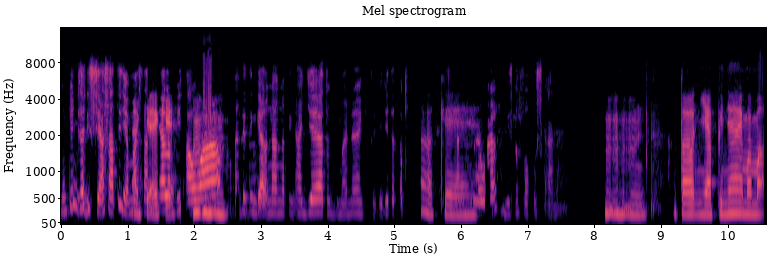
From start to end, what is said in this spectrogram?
Mungkin bisa disiasati ya masaknya okay, okay. lebih awal, mm -hmm. nanti tinggal ngangetin aja atau gimana gitu. Jadi tetap okay. rewel bisa fokus ke anak. Mm -hmm. Atau nyiapinnya memang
